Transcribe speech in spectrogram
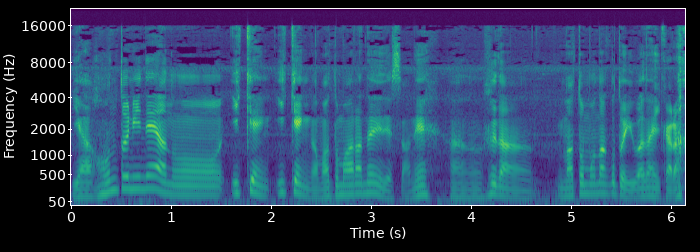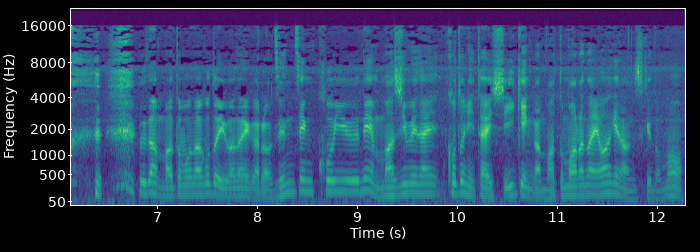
いや、本当にね、あのー、意見、意見がまとまらないですわね。あの、普段、まともなこと言わないから 普段まともなこと言わないから、全然こういうね、真面目なことに対して意見がまとまらないわけなんですけども、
